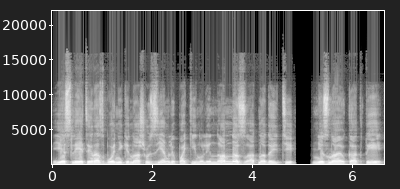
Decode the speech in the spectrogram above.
Если эти разбойники нашу землю покинули, нам назад надо идти. Не знаю, как ты,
